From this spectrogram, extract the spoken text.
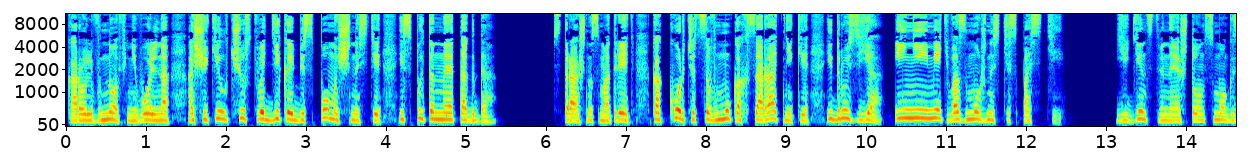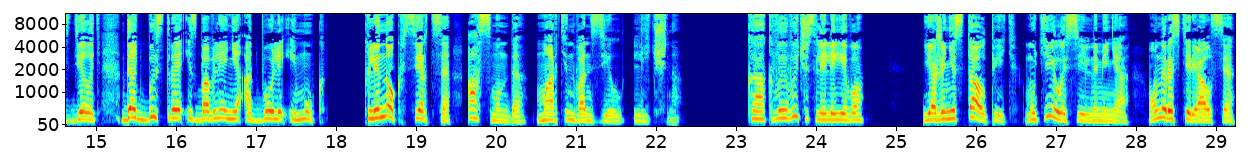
Король вновь невольно ощутил чувство дикой беспомощности, испытанное тогда. Страшно смотреть, как корчатся в муках соратники и друзья, и не иметь возможности спасти. Единственное, что он смог сделать, дать быстрое избавление от боли и мук. Клинок в сердце Асмунда Мартин вонзил лично. «Как вы вычислили его?» «Я же не стал пить, мутило сильно меня, он и растерялся.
